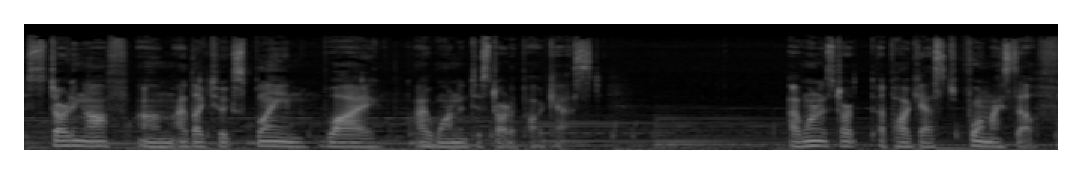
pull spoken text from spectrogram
Starting off, um, I'd like to explain why I wanted to start a podcast. I wanted to start a podcast for myself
